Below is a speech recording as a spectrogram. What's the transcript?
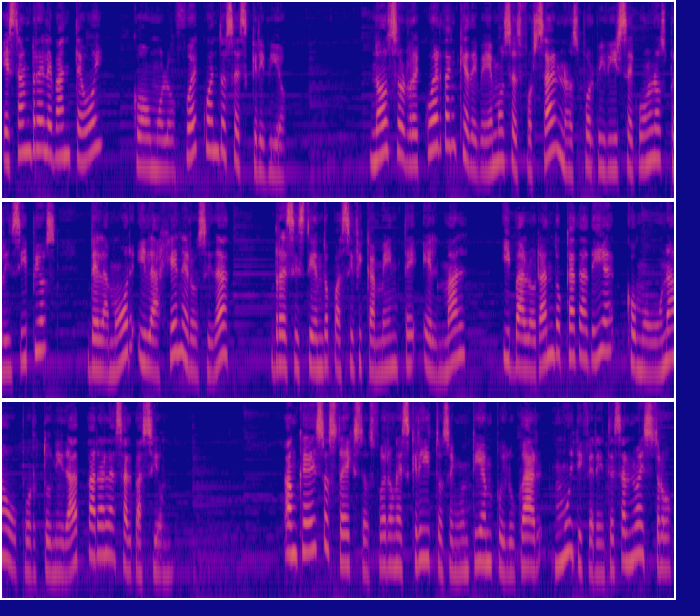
es tan relevante hoy como lo fue cuando se escribió. Nos recuerdan que debemos esforzarnos por vivir según los principios del amor y la generosidad, resistiendo pacíficamente el mal y valorando cada día como una oportunidad para la salvación. Aunque esos textos fueron escritos en un tiempo y lugar muy diferentes al nuestro,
